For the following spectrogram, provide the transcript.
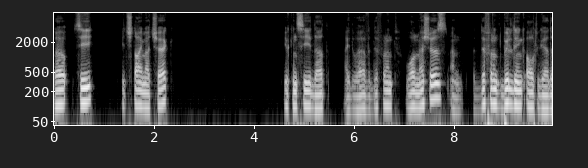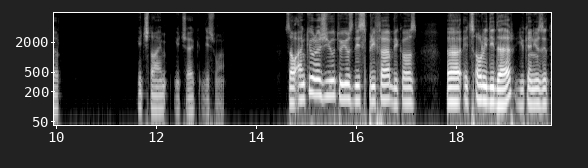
So see each time I check you can see that I do have different wall meshes and a different building altogether each time you check this one so I encourage you to use this prefab because uh, it's already there you can use it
